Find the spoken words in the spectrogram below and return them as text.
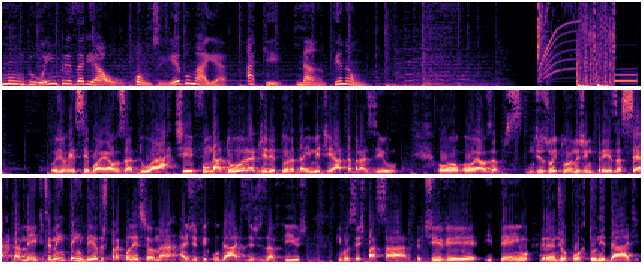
Mundo Empresarial, com Diego Maia. Aqui, na Antena 1. Hoje eu recebo a Elza Duarte, fundadora, diretora da Imediata Brasil. Ô, ô Elza, 18 anos de empresa, certamente você nem tem dedos para colecionar as dificuldades e os desafios que vocês passaram. Eu tive e tenho grande oportunidade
